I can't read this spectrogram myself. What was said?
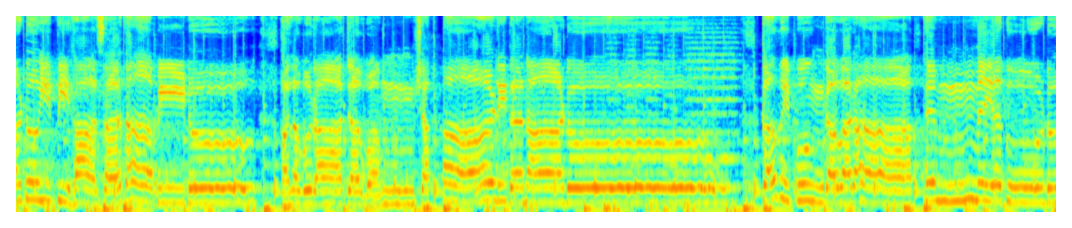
ಕರುನಾಡು ಇತಿಹಾಸದ ಬೀಡು. ಹಲವು ರಾಜವಂಶ ಆಳಿದ ನಾಡು. ಕವಿ ಪುಂಗವರ ಹೆಮ್ಮೆಯ ಗೂಡು.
